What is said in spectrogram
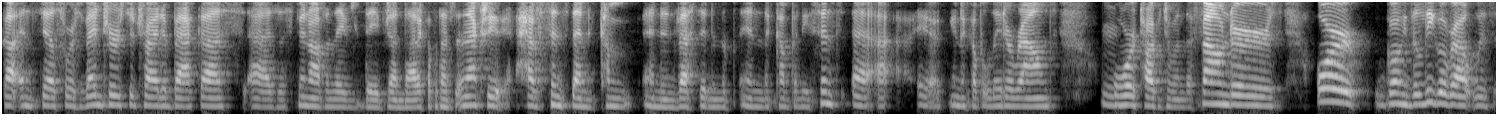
gotten Salesforce Ventures to try to back us as a spinoff, and they've they've done that a couple times, and actually have since then come and invested in the in the company since uh, uh in a couple later rounds, mm. or talking to one of the founders, or going the legal route was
